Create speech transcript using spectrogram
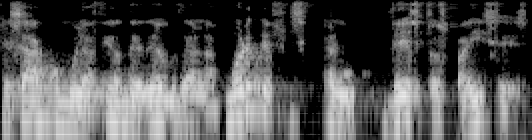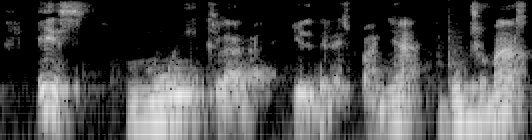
esa acumulación de deuda, la muerte fiscal de estos países es muy clara y el de la España mucho más,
